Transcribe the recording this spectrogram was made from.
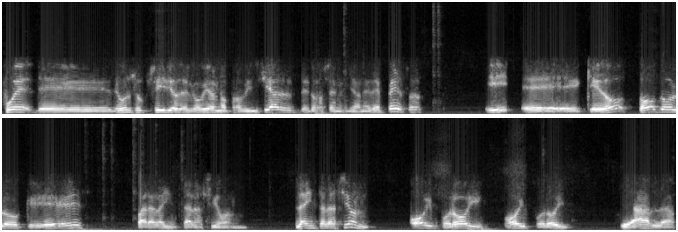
fue de, un subsidio del gobierno provincial de 12 millones de pesos y eh, quedó todo lo que es para la instalación. La instalación, hoy por hoy, hoy por hoy, se habla,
